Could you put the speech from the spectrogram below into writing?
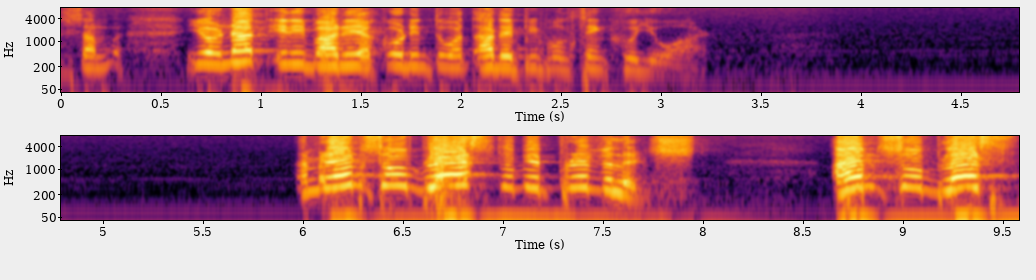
some, you're not anybody according to what other people think who you are. I mean, I'm so blessed to be privileged. I'm so blessed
